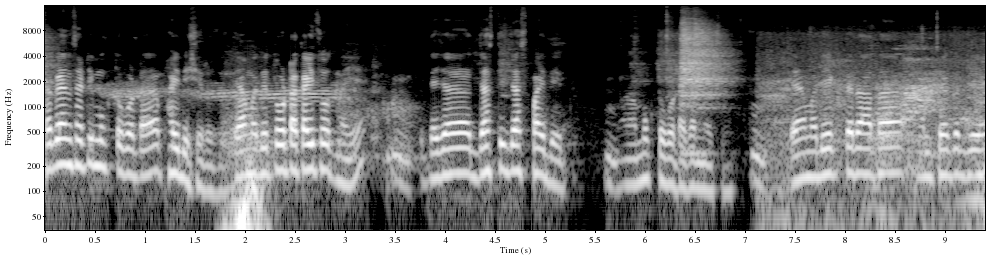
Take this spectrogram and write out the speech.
सगळ्यांसाठी मुक्त गोटा फायदेशीरच आहे. त्यामध्ये तोटा काहीच होत नाही हम्म, त्याच्या जास्तीत जास्त फायदे आहेत अं, मुक्त गोटा करण्याचे. हम्म, त्यामध्ये एक तर आता आमच्याकडे जे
